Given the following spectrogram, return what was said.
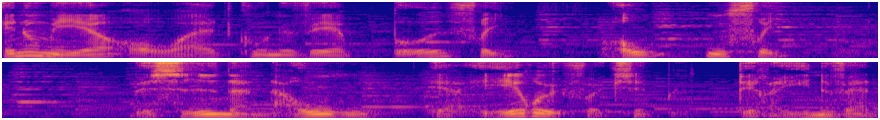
endnu mere over at kunne være både fri og ufri. Ved siden af Nauru er Ærø for eksempel det rene vand.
